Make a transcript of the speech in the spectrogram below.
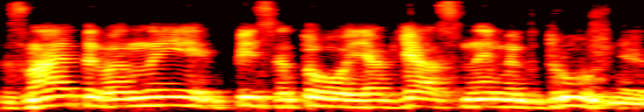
Знаєте, вони після того, як я з ними в дружній,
